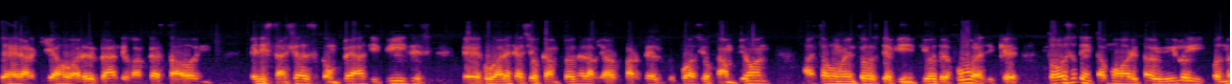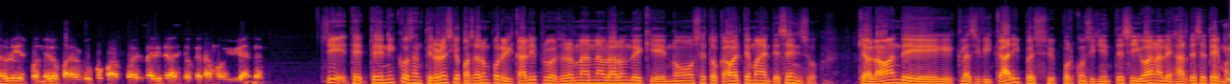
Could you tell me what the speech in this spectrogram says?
de jerarquía, jugadores grandes, jugadores que han estado en, en instancias complejas, difíciles, eh, jugadores que han sido campeones, la mayor parte del grupo ha sido campeón hasta momentos definitivos del fútbol, así que todo eso necesitamos ahorita vivirlo y ponerlo y exponerlo para el grupo para poder salir de la situación que estamos viviendo. Sí, técnicos anteriores que pasaron por el Cali, profesor Hernán, hablaron de que no se tocaba el tema del descenso, que hablaban de clasificar y pues por consiguiente se iban a alejar de ese tema.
